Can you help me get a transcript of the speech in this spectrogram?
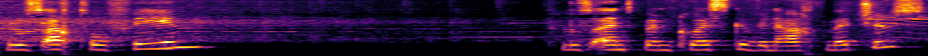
Plus 8 Trophäen. Plus 1 beim Quest gewinne 8 Matches.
